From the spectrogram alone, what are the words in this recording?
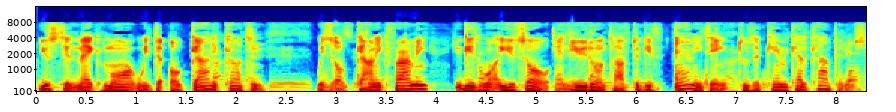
you still make more with the organic cotton. With organic farming, you get what you sow and you don't have to give anything to the chemical companies.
